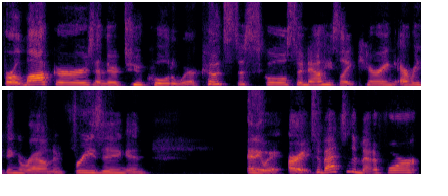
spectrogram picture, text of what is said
for lockers and they're too cool to wear coats to school. So now he's like carrying everything around and freezing. And anyway, all right. So back to the metaphor.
